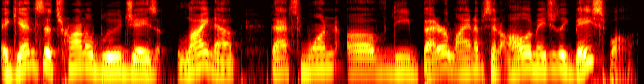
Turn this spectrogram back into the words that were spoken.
against the Toronto Blue Jays lineup that's one of the better lineups in all of Major League Baseball.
